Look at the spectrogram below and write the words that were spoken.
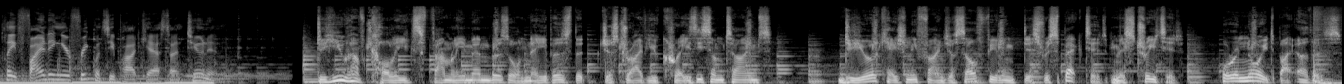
play Finding Your Frequency podcast on TuneIn. Do you have colleagues, family members, or neighbors that just drive you crazy sometimes? Do you occasionally find yourself feeling disrespected, mistreated, or annoyed by others?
